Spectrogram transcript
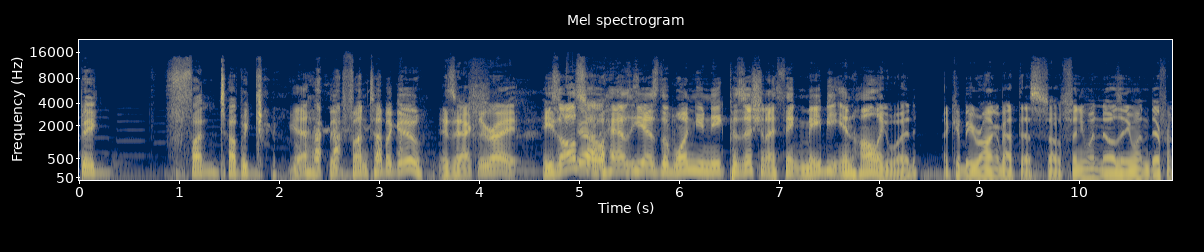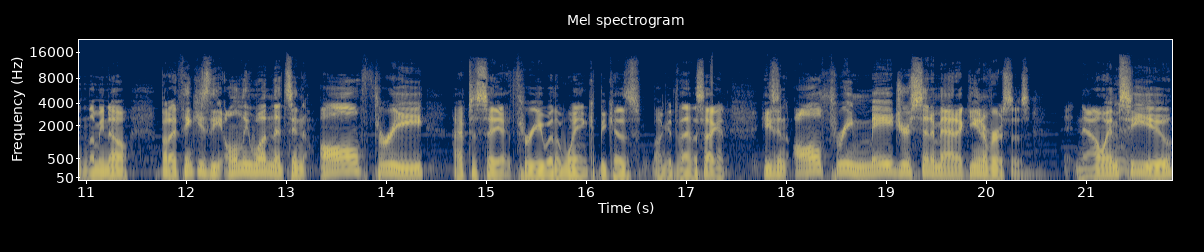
big fun tub of goo. Yeah, big fun tub of goo. Exactly right. He's also Yeah. has he has the one unique position I think maybe in Hollywood. I could be wrong about this, so if anyone knows anyone different, let me know. But I think he's the only one that's in all three. I have to say it three with a wink because I'll get to that in a second. He's in all three major cinematic universes. Now MCU,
